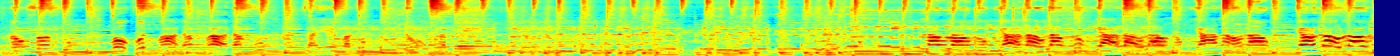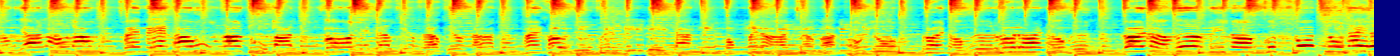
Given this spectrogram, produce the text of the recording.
นน้องซ้อนดุงพอคนมาดังผ้าดังบุ้งใส่มาทุกจงระเบงเล่าเล่าน้องยาเล่าเล่า องยาเล่าเล่าช่วแม่เท้าเขาถูบานซ้อนให้เจ้าเขี้ยวคราวเขี้ยวตาให้เขาลืมแฟนดีดีจันคงไม่นานชาวบ้านของโยร้อยน้องเออร้อยร้อยน้องเออร้อยน้องเออพี่น้องคนโคตรอยู่ในเอ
